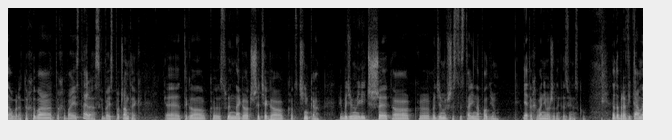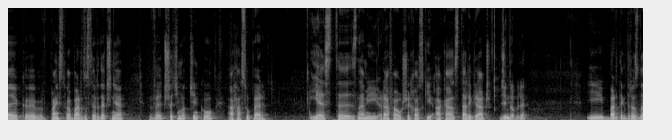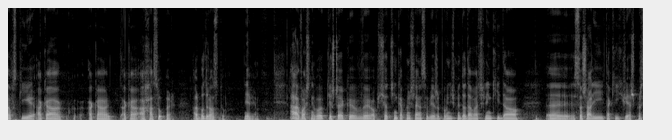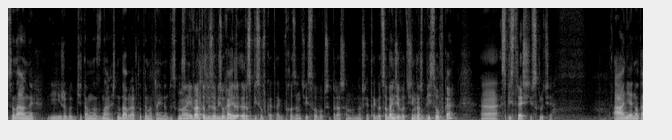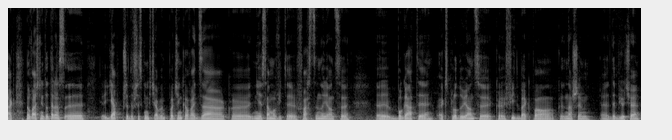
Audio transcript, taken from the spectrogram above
dobra, to chyba, to chyba jest teraz, chyba jest początek e, tego słynnego trzeciego odcinka. Jak będziemy mieli trzy, to będziemy wszyscy stali na podium. Nie, to chyba nie ma żadnego związku. No dobra, witamy Państwa bardzo serdecznie w trzecim odcinku Aha Super. Jest e, z nami Rafał Szychowski, aka Stary Gracz. Dzień dobry. I Bartek Drozdowski, aka, aka, aka Aha Super. Albo Drozdu, nie wiem. A, właśnie, bo jeszcze jak w opisie odcinka pomyślałem sobie, że powinniśmy dodawać linki do y, sociali takich, wiesz, personalnych i żeby gdzie tam nas znaleźć. No dobra, to temat na inną dyskusję. No i warto by zrobić Słuchajcie. rozpisówkę, tak, wchodząc ci słowo, przepraszam, odnośnie tego, co będzie w odcinku. Rozpisówkę? E, spis treści w skrócie. A, nie, no tak. No właśnie, to teraz y, ja przede wszystkim chciałbym podziękować za y, niesamowity, fascynujący bogaty, eksplodujący feedback po naszym e, debiucie.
